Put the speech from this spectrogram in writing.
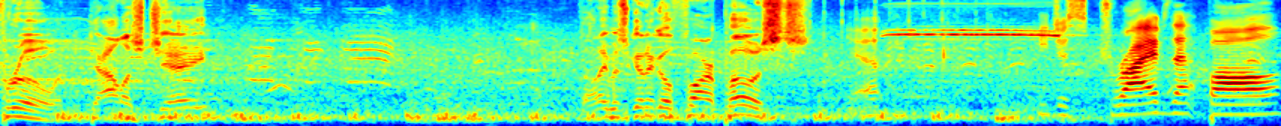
through. And Dallas Jaye thought he was going to go far post. Yeah. He just drives that ball.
